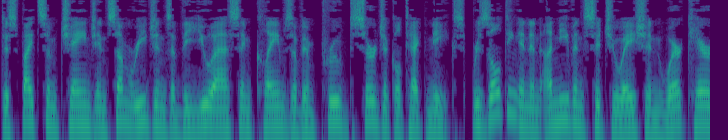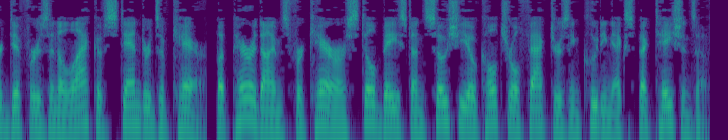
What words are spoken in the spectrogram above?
despite some change in some regions of the U.S. and claims of improved surgical techniques, resulting in an uneven situation where care differs and a lack of standards of care, but paradigms for care are still based on socio-cultural factors including expectations of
